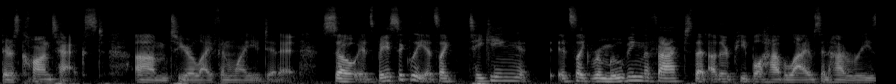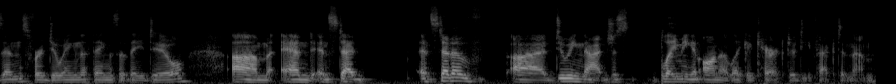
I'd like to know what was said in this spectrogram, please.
there's context um, to your life and why you did it. So it's basically it's like taking it's like removing the fact that other people have lives and have reasons for doing the things that they do, um, and instead instead of uh, doing that, just blaming it on a, like a character defect in them.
